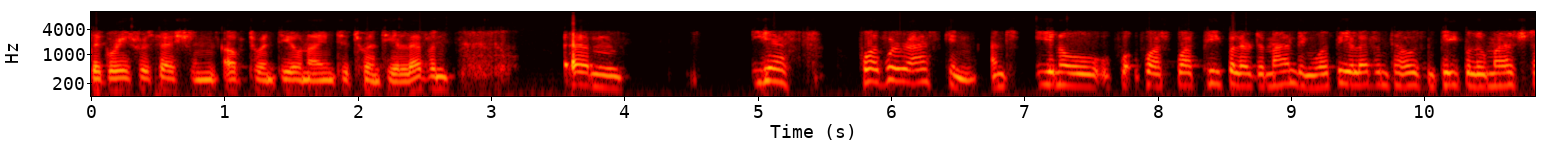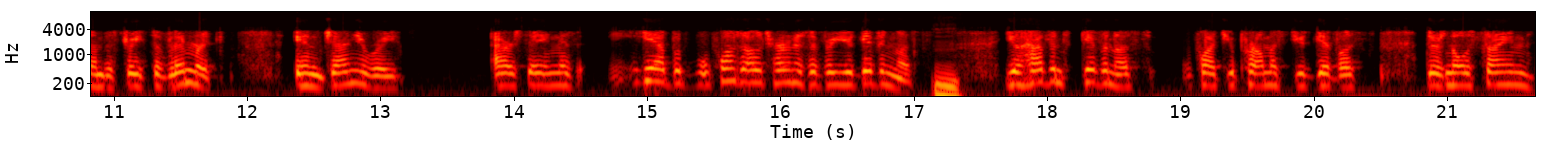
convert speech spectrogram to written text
the Great Recession of 2009 to 2011. Um, yes, what we're asking, and you know what what people are demanding, what the 11,000 people who marched on the streets of Limerick in January are saying is, yeah, but what alternative are you giving us? Mm. You haven't given us what you promised you'd give us. There's no sign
